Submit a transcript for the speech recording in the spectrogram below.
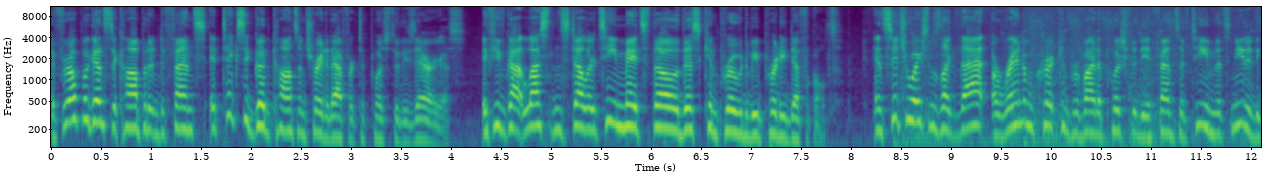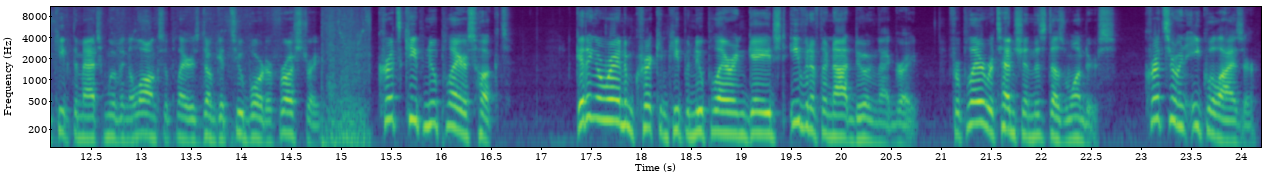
If you're up against a competent defense, it takes a good concentrated effort to push through these areas. If you've got less than stellar teammates though, this can prove to be pretty difficult. In situations like that, a random crit can provide a push for the offensive team that's needed to keep the match moving along so players don't get too bored or frustrated. Crits keep new players hooked. Getting a random crit can keep a new player engaged even if they're not doing that great. For player retention, this does wonders. Crits are an equalizer.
